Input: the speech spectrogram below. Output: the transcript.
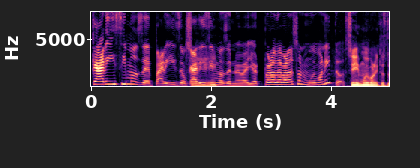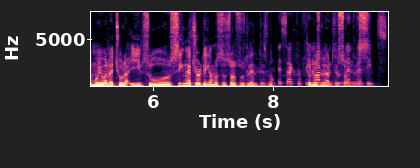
carísimos de París o carísimos de Nueva York, pero de verdad son muy bonitos. Sí, muy bonitos, de muy buena hechura. Y su signature, digamos, son sus lentes, ¿no? Exacto, firma con sus lentecitos.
